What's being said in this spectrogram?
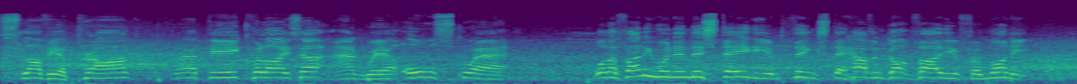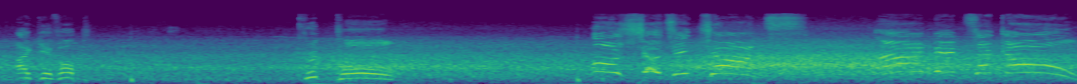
Slavia Prague grab the equaliser and we're all square. Well, if anyone in this stadium thinks they haven't got value for money, I give up. Good ball. Oh, shooting chance! And it's a goal!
